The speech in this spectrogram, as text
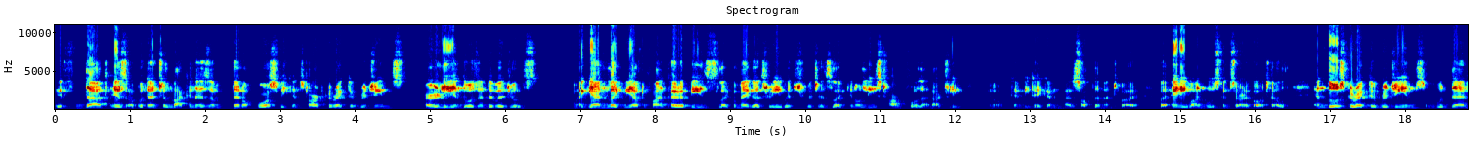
If that is a potential mechanism, then of course we can start corrective regimes early in those individuals. Again, like we have to find therapies like omega three, which which is like you know least harmful and actually you know can be taken as a supplement by by anyone who's concerned about health. And those corrective regimes would then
